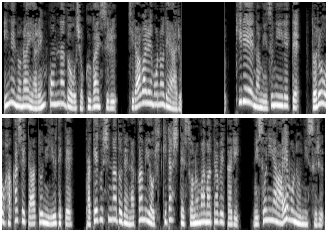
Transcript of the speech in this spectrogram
稲の苗やレンコンなどを食害する、嫌われ者である。綺麗な水に入れて、泥を吐かせた後に茹でて、竹串などで中身を引き出してそのまま食べたり、味噌煮や和え物にする。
